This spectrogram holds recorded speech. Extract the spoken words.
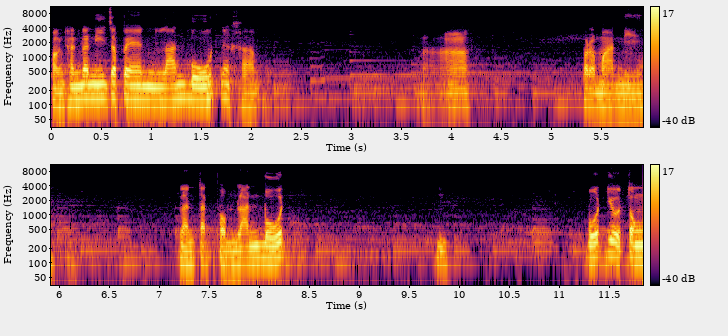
ฝั่งทางด้านนี้จะเป็นร้านบูธนะครับอ่าประมาณนี้ ร้านตัดผมร้านบูธบูธอยู่ตรง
